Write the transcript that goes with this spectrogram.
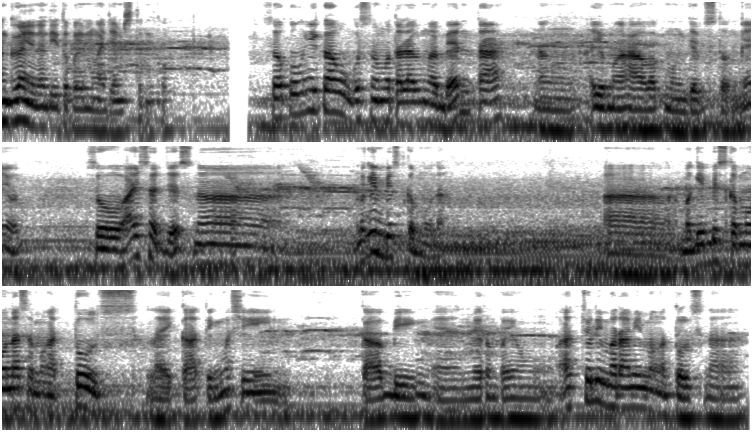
hanggang ngayon nandito pa yung mga gemstone ko. So kung ikaw kung gusto mo talagang mabenta ng yung mga hawak mong gemstone ngayon so I suggest na mag-invest ka muna Ah, mag-invest ka muna sa mga tools like cutting machine, cabbing, and meron pa yung actually marami mga tools na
